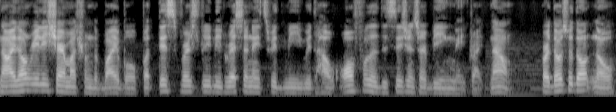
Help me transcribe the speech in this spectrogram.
Now, I don't really share much from the Bible, but this verse really resonates with me with how awful the decisions are being made right now. For those who don't know,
